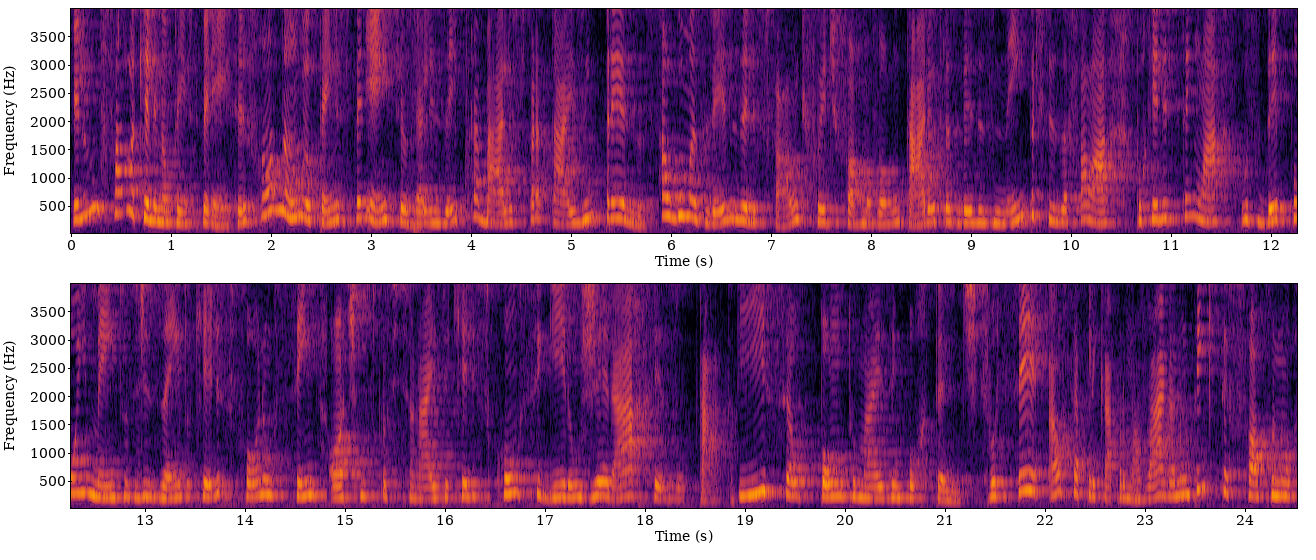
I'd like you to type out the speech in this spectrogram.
ele não fala que ele não tem experiência. Ele fala: "Não, eu tenho experiência, eu realizei trabalhos para tais empresas". Algumas vezes eles falam que foi de forma voluntária, outras vezes nem precisa falar, porque eles têm lá os depoimentos dizendo que eles foram sim ótimos profissionais e que eles conseguiram gerar resultado. E isso é o ponto mais importante. Você, ao se aplicar para uma vaga, não tem que ter foco no,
